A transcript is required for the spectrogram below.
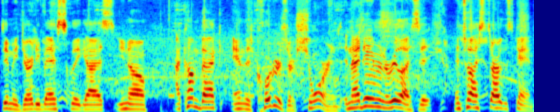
did me dirty, basically, guys. You know, I come back and the quarters are shortened, and I didn't even realize it until I started this game.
